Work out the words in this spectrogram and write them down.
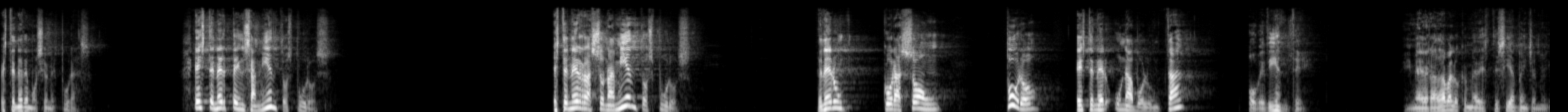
es tener emociones puras. Es tener pensamientos puros. Es tener razonamientos puros. Tener un corazón puro es tener una voluntad obediente. Y me agradaba lo que me decía Benjamin.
